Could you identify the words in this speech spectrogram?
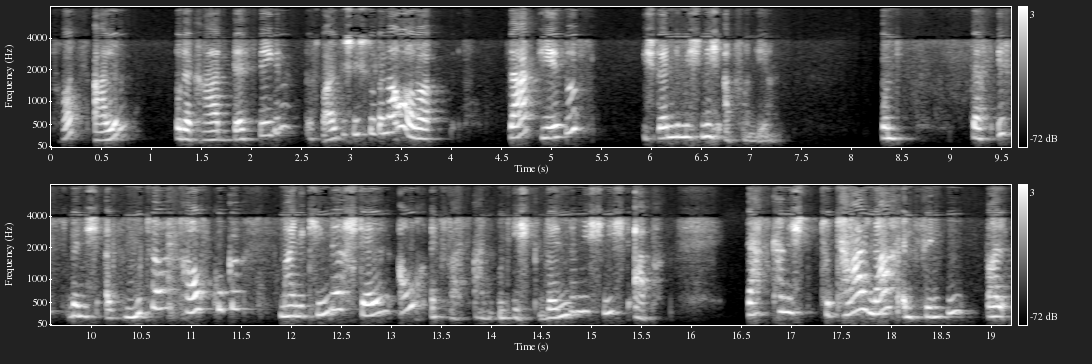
trotz allem oder gerade deswegen, das weiß ich nicht so genau, aber sagt Jesus, ich wende mich nicht ab von dir. Und das ist, wenn ich als Mutter drauf gucke, meine Kinder stellen auch etwas an und ich wende mich nicht ab. Das kann ich total nachempfinden, weil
